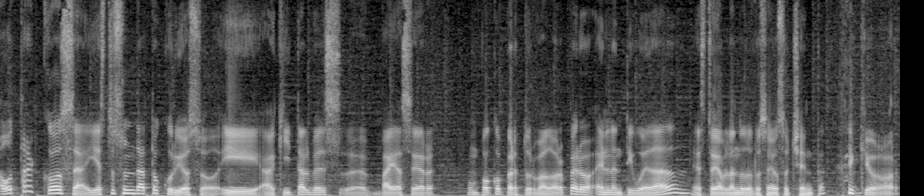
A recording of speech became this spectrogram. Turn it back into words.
Otra cosa, y esto es un dato curioso, y aquí tal vez eh, vaya a ser un poco perturbador, pero en la antigüedad, estoy hablando de los años 80, qué horror,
